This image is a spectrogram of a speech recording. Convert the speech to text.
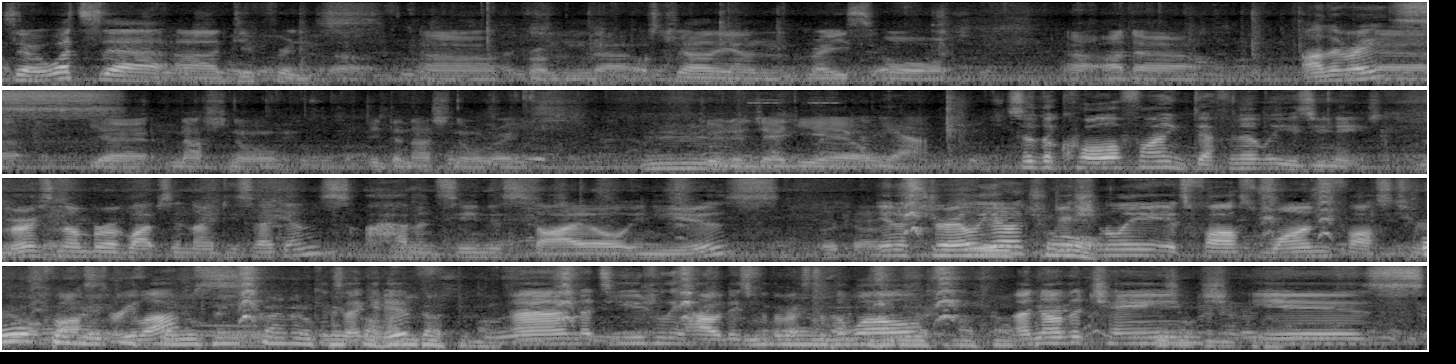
So what's the uh, difference uh, from the Australian race or uh, other Other uh, race? yeah national international race to JDL? Yeah. So the qualifying definitely is unique. Most number of laps in 90 seconds. I haven't seen this style in years. Okay. In Australia, traditionally it's fast one, fast two, or fast three laps consecutive, and that's usually how it is for the rest of the world. Another change is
